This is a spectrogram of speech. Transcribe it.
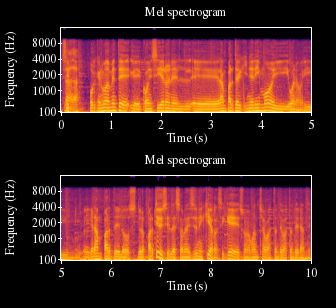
Sí, nada. porque nuevamente eh, coincidieron el eh, gran parte del kirchnerismo y bueno y eh, gran parte de los de los partidos y de las organizaciones izquierdas, así que es una marcha bastante bastante grande.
